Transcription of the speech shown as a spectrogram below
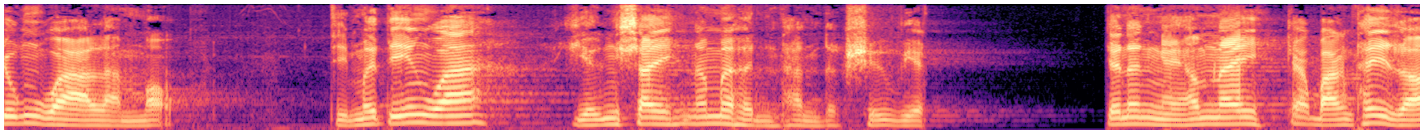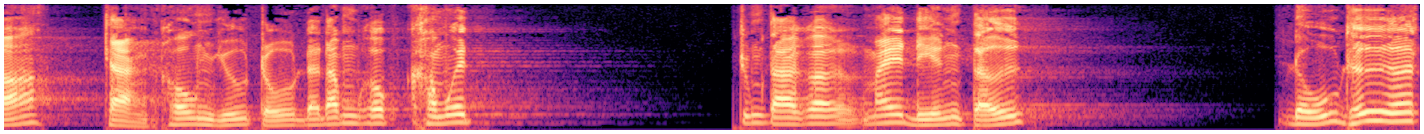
trung hòa là một, thì mới tiến hóa, dựng xây, nó mới hình thành được sự việc. Cho nên ngày hôm nay, các bạn thấy rõ, càng khôn vũ trụ đã đóng góp không ít. Chúng ta có máy điện tử, đủ thứ hết.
